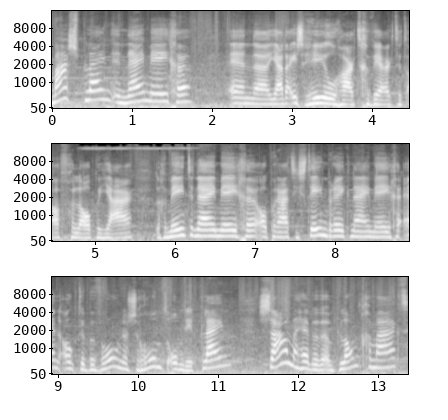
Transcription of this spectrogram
Maasplein in Nijmegen. En uh, ja, daar is heel hard gewerkt het afgelopen jaar. De gemeente Nijmegen, operatie Steenbreek Nijmegen en ook de bewoners rondom dit plein. Samen hebben we een plan gemaakt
